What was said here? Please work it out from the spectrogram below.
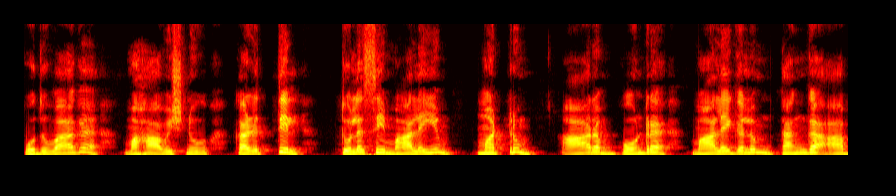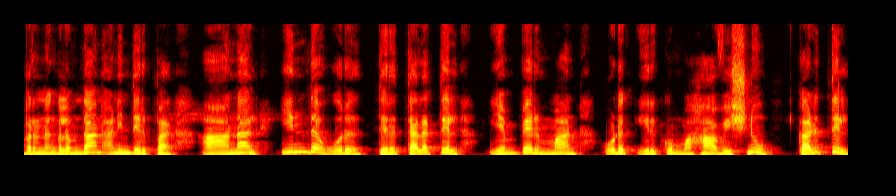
பொதுவாக மகாவிஷ்ணு கழுத்தில் துளசி மாலையும் மற்றும் ஆரம் போன்ற மாலைகளும் தங்க ஆபரணங்களும் தான் அணிந்திருப்பார். ஆனால் இந்த ஒரு திருத்தலத்தில் எம்பெருமான் ஒடு இருக்கும் மகாவிஷ்ணு கழுத்தில்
